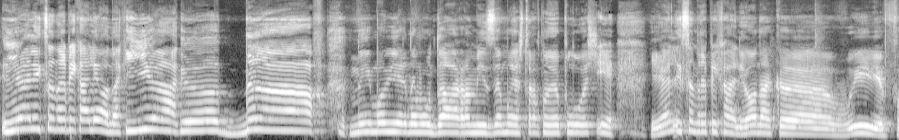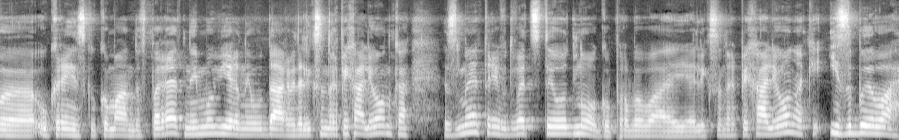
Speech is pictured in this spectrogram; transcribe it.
І Олександр Піхальонок як дав неймовірним ударом із за штрафної площі. І Олександр Піхальонок е, вивів е, українську команду вперед. Неймовірний удар від Олександра Піхальонка з метрів 21 пробиває Олександр Піхальонок і збиває.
